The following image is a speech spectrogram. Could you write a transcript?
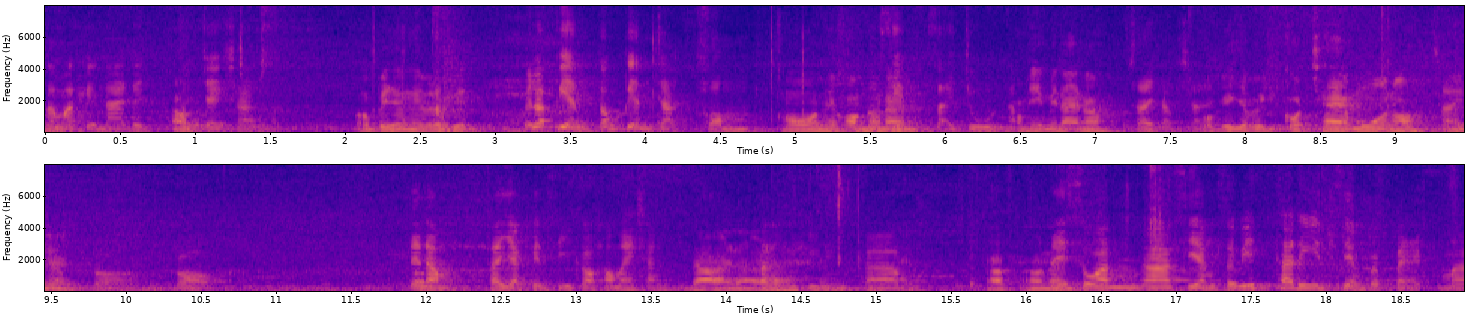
สามารถเปลี่ยนได้แต่ต้องแจ้งช่างครับอ๋อเป็นยังไงเวลาเปลี่ยนเวลาเปลี่ยนต้องเปลี่ยนจากคอมอ๋อใช้คอมต้อเท่างนั้เสียนบสายจูนครับทำเองไม่ได้เนาะใช่ครับใช่โอเคอย่าไปกดแช่มั่วเนาะใช่ครับก็ก็แนะนำถ้าอยากเปลี่ยนสีก็เข้ามาให้ช่างได้ได้ตั้งได้อีกทีหนึงครับ ครับเอาในนะส่วนอ่าเสียงสวิตช์ถ้าได้ยินเสียงแปลกๆมา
